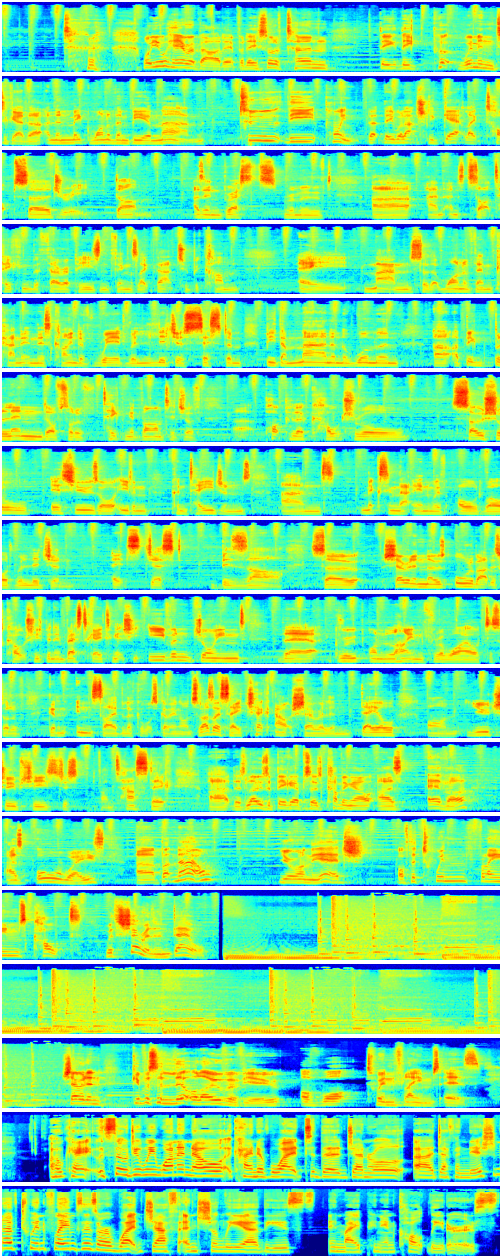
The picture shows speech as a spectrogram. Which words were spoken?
well, you'll hear about it, but they sort of turn they, they put women together and then make one of them be a man to the point that they will actually get like top surgery done, as in breasts removed, uh, and, and start taking the therapies and things like that to become a man so that one of them can, in this kind of weird religious system, be the man and the woman, uh, a big blend of sort of taking advantage of uh, popular cultural, social issues or even contagions and mixing that in with old world religion. It's just bizarre. So Sherrilyn knows all about this cult. She's been investigating it. She even joined their group online for a while to sort of get an inside look at what's going on. So as I say, check out Sherrilyn Dale on YouTube. She's just fantastic. Uh, there's loads of big episodes coming out as ever, as always. Uh, but now you're on the edge of the Twin Flames cult with Sherrilyn Dale. Sherrilyn, give us a little overview of what Twin Flames is. Okay, so do we want to know kind of what the general uh, definition of twin flames is, or what Jeff and Shaleia, these, in my opinion, cult leaders,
